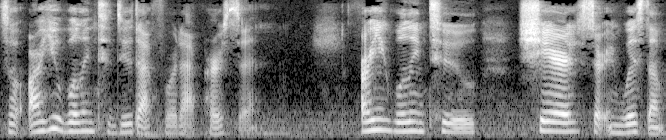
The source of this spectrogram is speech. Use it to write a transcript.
So, are you willing to do that for that person? Are you willing to share certain wisdom?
